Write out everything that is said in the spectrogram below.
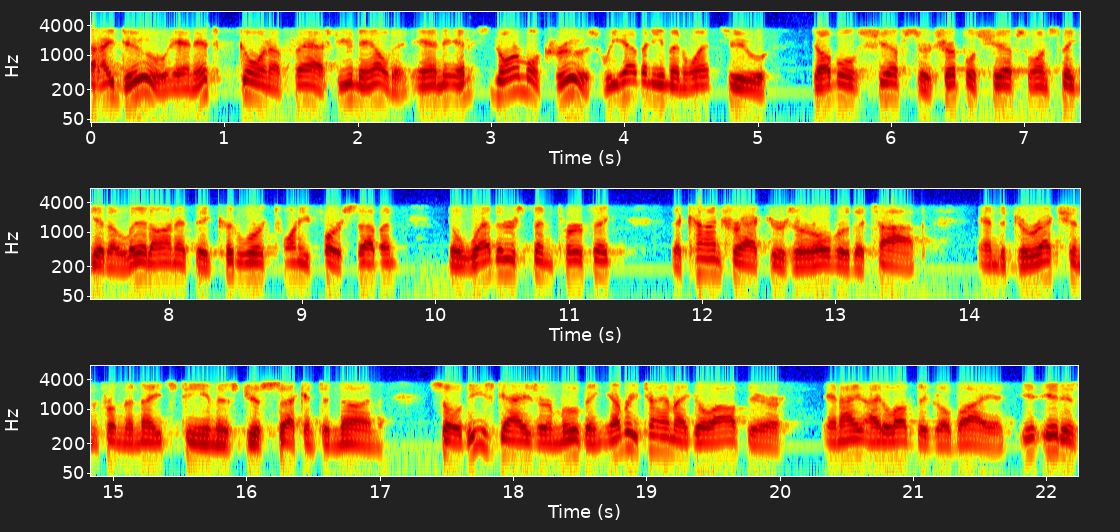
I do, and it's going up fast. You nailed it, and it's normal crews. We haven't even went to double shifts or triple shifts. Once they get a lid on it, they could work twenty four seven. The weather's been perfect. The contractors are over the top, and the direction from the Knights team is just second to none. So these guys are moving. Every time I go out there, and I, I love to go by it, it, it is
